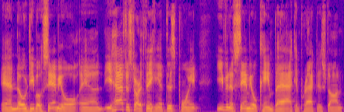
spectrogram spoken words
and no Deebo Samuel, and you have to start thinking at this point, even if Samuel came back and practiced on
